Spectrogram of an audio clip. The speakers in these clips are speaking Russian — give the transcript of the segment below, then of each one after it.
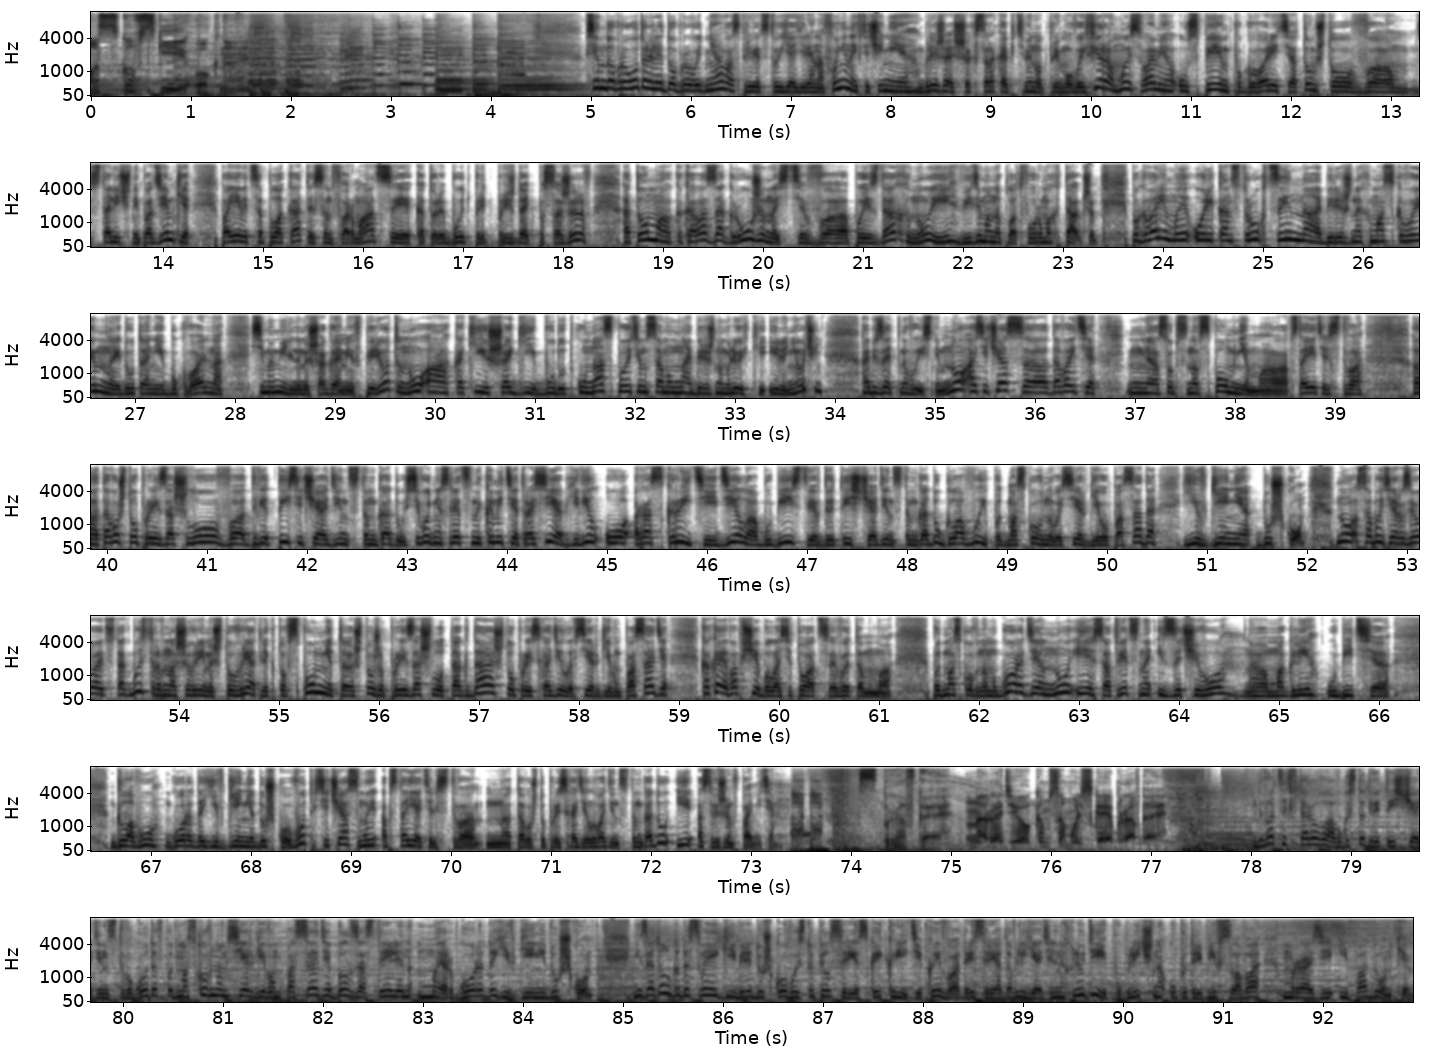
Московские окна. Всем доброе утро или доброго дня. Вас приветствую я, Елена Фонина. И в течение ближайших 45 минут прямого эфира мы с вами успеем поговорить о том, что в столичной подземке появятся плакаты с информацией, которая будет предупреждать пассажиров о том, какова загруженность в поездах, ну и, видимо, на платформах также. Поговорим мы о реконструкции набережных Москвы. Найдут они буквально семимильными шагами вперед. Ну а какие шаги будут у нас по этим самым набережным, легкие или не очень, обязательно выясним выясним. Ну, а сейчас э, давайте, собственно, вспомним э, обстоятельства э, того, что произошло в 2011 году. Сегодня Следственный комитет России объявил о раскрытии дела об убийстве в 2011 году главы подмосковного Сергиева Посада Евгения Душко. Но события развиваются так быстро в наше время, что вряд ли кто вспомнит, что же произошло тогда, что происходило в Сергиевом Посаде, какая вообще была ситуация в этом подмосковном городе, ну и, соответственно, из-за чего могли убить э, главу города Евгения Душко. Вот сейчас мы обстоятельства того, что происходило в 2011 году, и освежим в памяти. Справка на радио «Комсомольская правда». 22 августа 2011 года в подмосковном Сергиевом Посаде был застрелен мэр города Евгений Душко. Незадолго до своей гибели Душко выступил с резкой критикой в адрес ряда влиятельных людей, публично употребив слова «мрази» и «подонки».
